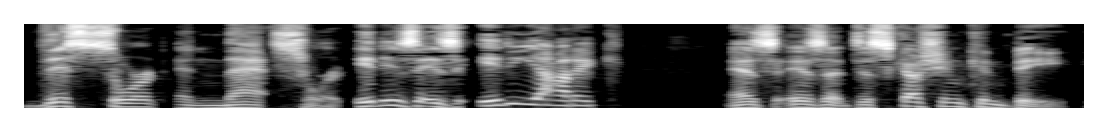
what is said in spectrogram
this sort and that sort. It is as idiotic as, as a discussion can be.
